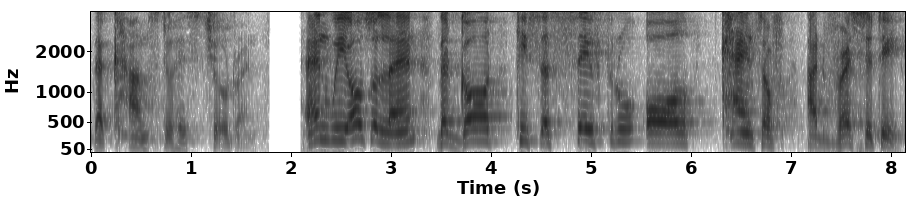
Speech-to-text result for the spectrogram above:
that comes to his children. And we also learn that God keeps us safe through all kinds of adversity.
